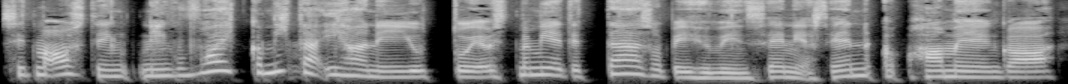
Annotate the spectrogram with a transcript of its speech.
Sitten mä ostin niin kuin vaikka mitä ihania juttuja. Ja sitten mä mietin, että tämä sopii hyvin sen ja sen hameen kanssa.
